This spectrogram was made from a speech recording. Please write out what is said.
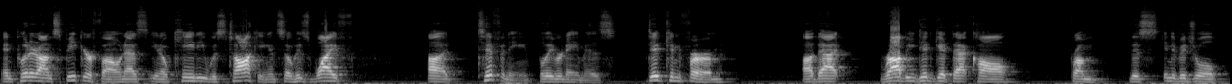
and put it on speakerphone as you know Katie was talking, and so his wife, uh, Tiffany, believe her name is, did confirm uh, that Robbie did get that call from this individual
